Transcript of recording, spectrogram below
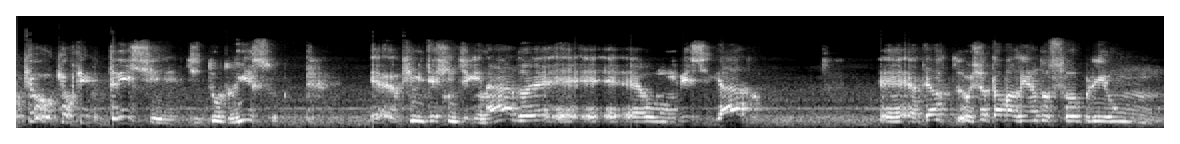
o que, eu, o que eu fico triste de tudo isso, é, o que me deixa indignado é, é, é, é o investigado. É, até hoje eu estava lendo sobre um,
